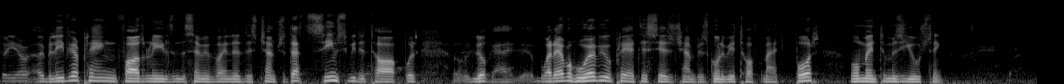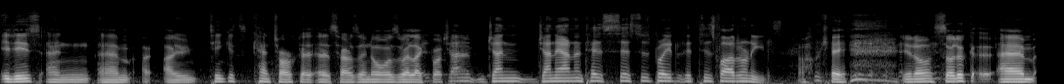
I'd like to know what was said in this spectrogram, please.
So you're, I believe you're playing Father O'Neill's in the semi-final of this championship. That seems to be the top. But uh, look, whatever whoever you play at this stage of the championship is going to be a tough match. But momentum is a huge thing. It is, and um, I, I think it's Cantork uh, as far as I know as well. Like, but John John John Arnon tells says to his bride it's his Father O'Neill's. okay, you know. So look, uh, um,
